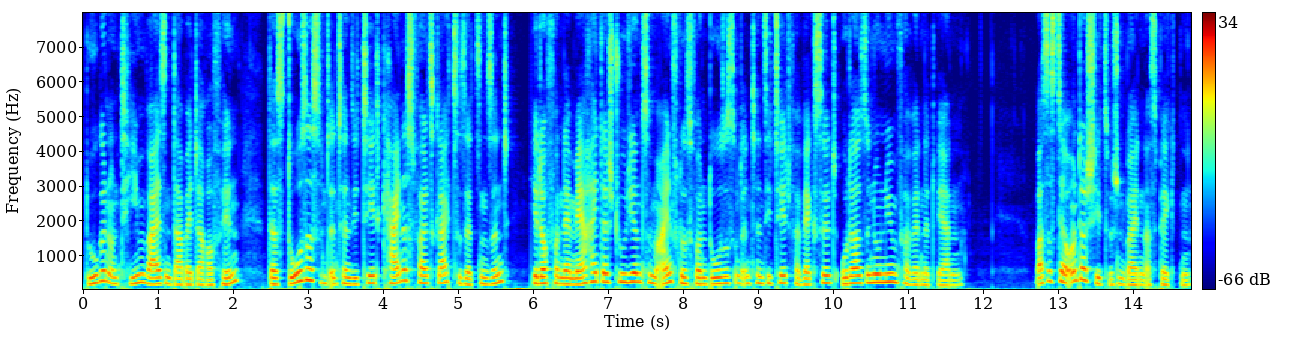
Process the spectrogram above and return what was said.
Dugan und Team weisen dabei darauf hin, dass Dosis und Intensität keinesfalls gleichzusetzen sind, jedoch von der Mehrheit der Studien zum Einfluss von Dosis und Intensität verwechselt oder synonym verwendet werden. Was ist der Unterschied zwischen beiden Aspekten?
